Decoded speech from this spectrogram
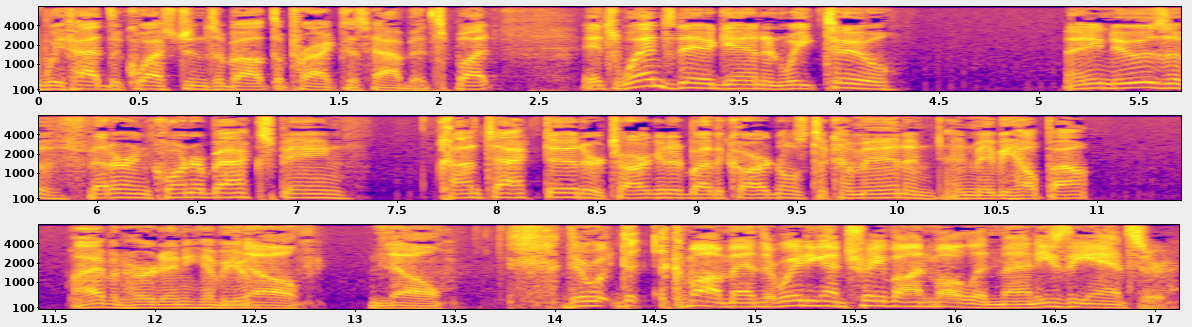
we've had the questions about the practice habits, but it's Wednesday again in week two. Any news of veteran cornerbacks being contacted or targeted by the Cardinals to come in and, and maybe help out? I haven't heard any. Have you? No, no. They're, come on, man. They're waiting on Trayvon Mullen, man. He's the answer.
